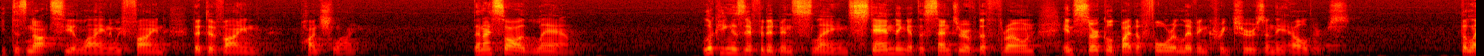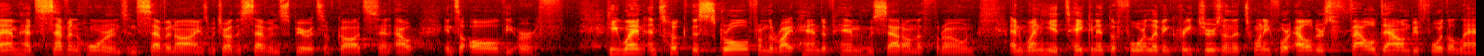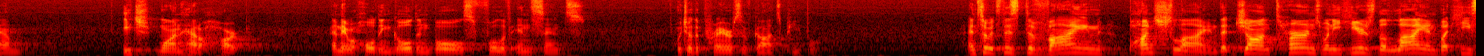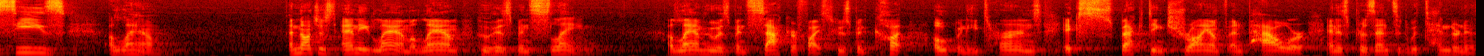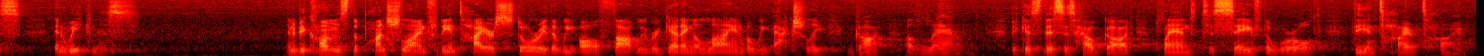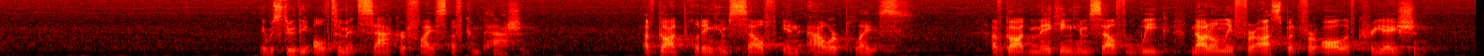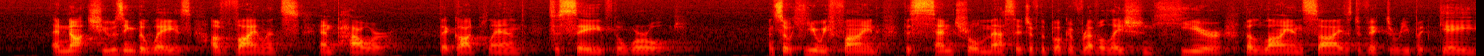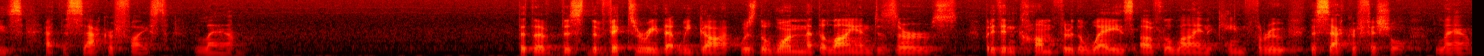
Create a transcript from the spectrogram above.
He does not see a lion, and we find the divine punchline. Then I saw a lamb, looking as if it had been slain, standing at the center of the throne, encircled by the four living creatures and the elders. The lamb had seven horns and seven eyes, which are the seven spirits of God sent out into all the earth. He went and took the scroll from the right hand of him who sat on the throne. And when he had taken it, the four living creatures and the 24 elders fell down before the lamb. Each one had a harp, and they were holding golden bowls full of incense, which are the prayers of God's people. And so it's this divine punchline that John turns when he hears the lion, but he sees a lamb. And not just any lamb, a lamb who has been slain, a lamb who has been sacrificed, who's been cut open. He turns expecting triumph and power and is presented with tenderness and weakness. And it becomes the punchline for the entire story that we all thought we were getting a lion, but we actually got a lamb because this is how God planned to save the world the entire time. It was through the ultimate sacrifice of compassion, of God putting himself in our place, of God making himself weak, not only for us, but for all of creation, and not choosing the ways of violence and power that God planned to save the world. And so here we find the central message of the book of Revelation hear the lion sized victory, but gaze at the sacrificed lamb. That the, this, the victory that we got was the one that the lion deserves, but it didn't come through the ways of the lion, it came through the sacrificial lamb.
